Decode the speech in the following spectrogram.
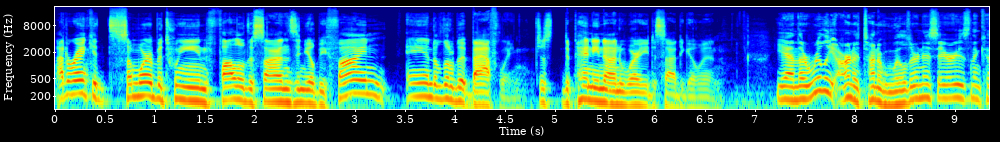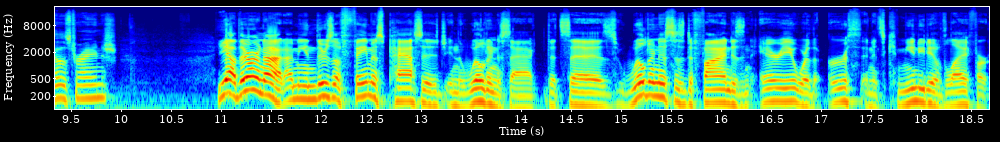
I'd rank it somewhere between follow the signs and you'll be fine and a little bit baffling, just depending on where you decide to go in. Yeah, and there really aren't a ton of wilderness areas in the Coast Range. Yeah, there are not. I mean, there's a famous passage in the Wilderness Act that says wilderness is defined as an area where the earth and its community of life are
